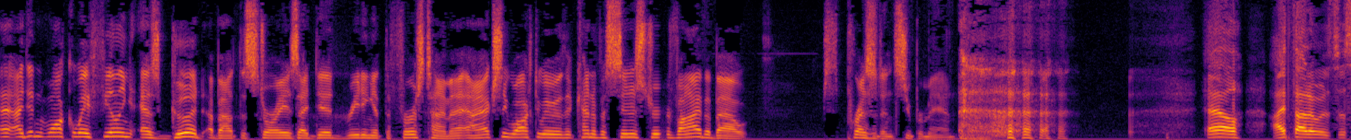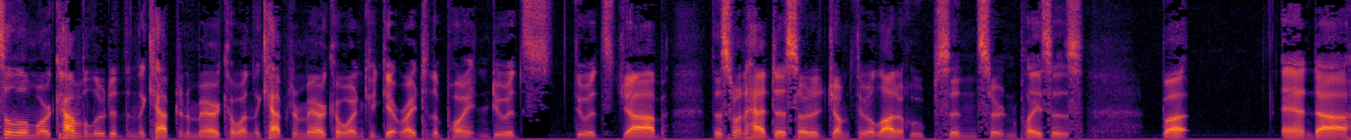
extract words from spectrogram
I didn't walk away feeling as good about the story as I did reading it the first time. I, I actually walked away with a kind of a sinister vibe about President Superman. Hell, I thought it was just a little more convoluted than the Captain America one. The Captain America one could get right to the point and do its do its job. This one had to sort of jump through a lot of hoops in certain places. But and uh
